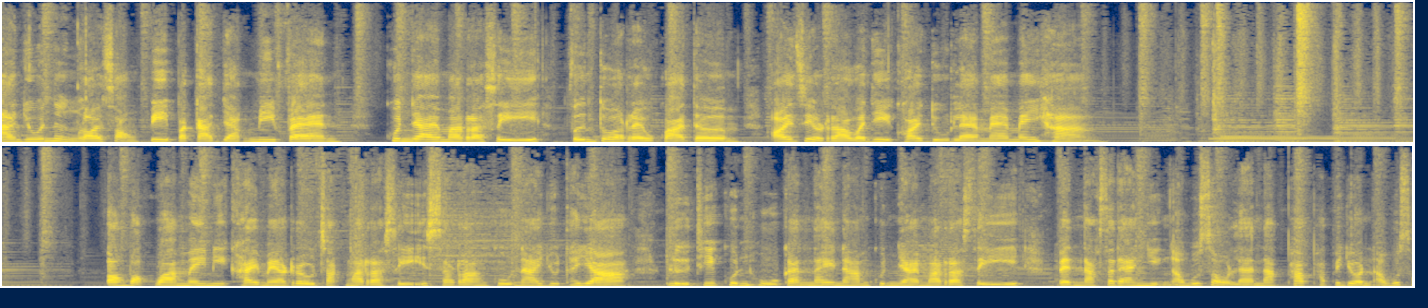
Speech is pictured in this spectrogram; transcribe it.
อายุ 102 ปีประกาศอยากมีแฟน คุณยายมาราศีฟื้นตัวเร็วกว่าเดิม อ้อยจิราวดีคอยดูแลแม่ไม่ห่าง ต้องบอกว่าไม่มีใครไม่รู้จักมาราศีอิสรางกูนายุทธยา หรือที่คุ้นหูกันในนามคุณยายมาราศีเป็นนักแสดงหญิงอาวุโสและนักพากภาพยนตร์อาวุโส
